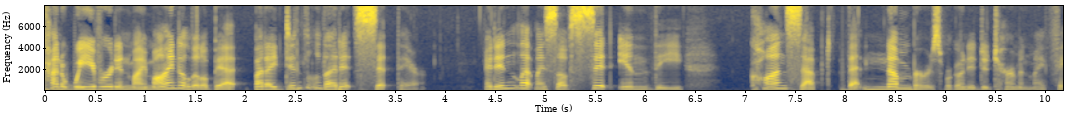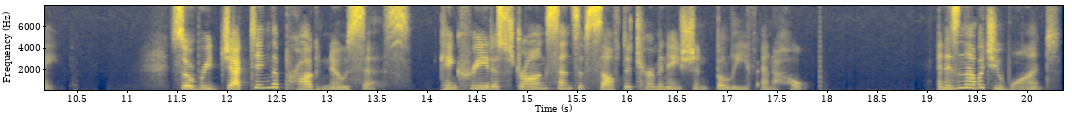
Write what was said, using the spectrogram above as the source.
kind of wavered in my mind a little bit, but I didn't let it sit there. I didn't let myself sit in the concept that numbers were going to determine my fate. So, rejecting the prognosis can create a strong sense of self determination, belief, and hope. And isn't that what you want?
